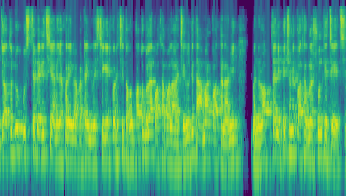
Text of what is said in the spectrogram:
যতটুকু বুঝতে পেরেছি, আমি যখন এই ব্যাপারটা ইনভেস্টিগেট করেছি, তখন কতগুলা কথা বলা হয়েছে। এগুলো কিন্তু আমার কথা না। আমি মানে রপ্তানি পেছনে কথাগুলো শুনতে চেয়েছি।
